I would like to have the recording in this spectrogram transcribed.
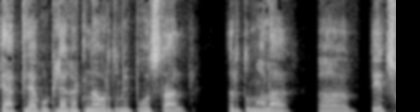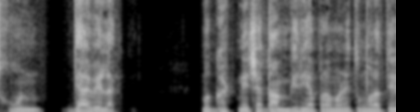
त्यातल्या कुठल्या घटनावर तुम्ही पोहोचताल तर तुम्हाला तेच होऊन द्यावे लागतील. मग घटनेच्या गांभीर्याप्रमाणे तुम्हाला ते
